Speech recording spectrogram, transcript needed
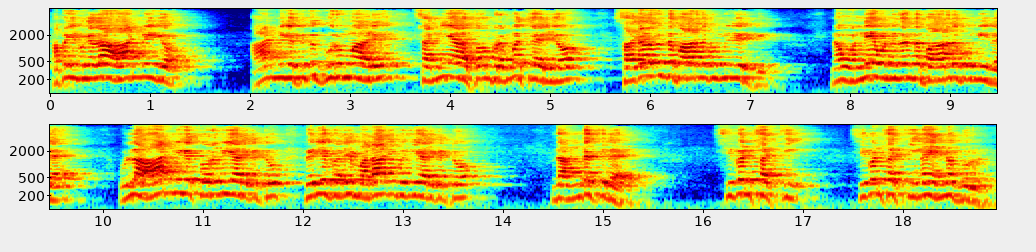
அப்ப இவங்கெல்லாம் ஆன்மீகம். ஆன்மீகத்துக்கு குருமாறு சந்நியாசம் பிரம்மச்சரியம் சகலம் இந்த பாரத பூமியில இருக்கு. நான் ஒன்னே ஒண்ணுதான் இந்த பாரத பூமியில. உள்ள ஆன்மீக துறவியா இருக்கட்டும் பெரிய பெரிய மடாதிபதியா இருக்கட்டும் இந்த அண்டத்துல சிவன் சக்தி சிவன் சக்தினா என்ன பொருள்?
